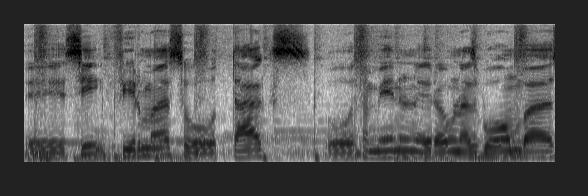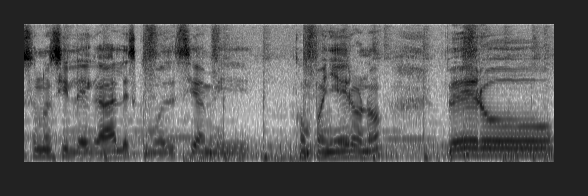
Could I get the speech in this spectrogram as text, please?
Eh, sí, firmas o tags, o también eran unas bombas, unos ilegales, como decía mi compañero, ¿no? Pero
